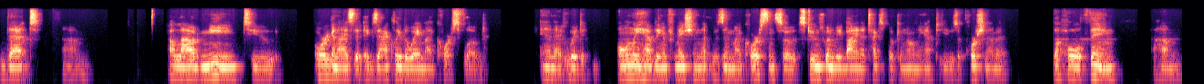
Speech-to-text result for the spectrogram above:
that um, allowed me to organize it exactly the way my course flowed. And it would only have the information that was in my course. And so students wouldn't be buying a textbook and only have to use a portion of it. The whole thing um,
